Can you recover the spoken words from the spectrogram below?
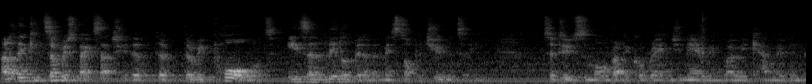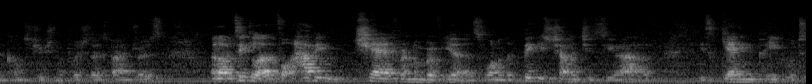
And I think in some respects actually the, the, the report is a little bit of a missed opportunity to do some more radical re-engineering where we can within the constitution and push those boundaries. And I particularly thought having chaired for a number of years, one of the biggest challenges you have is getting people to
